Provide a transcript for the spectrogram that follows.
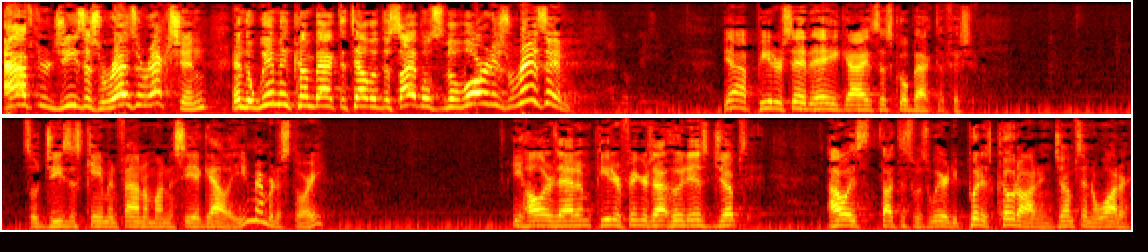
after Jesus' resurrection, and the women come back to tell the disciples, the Lord is risen. Yeah, Peter said, hey guys, let's go back to fishing. So Jesus came and found them on the Sea of Galilee. You remember the story. He hollers at him. Peter figures out who it is, jumps. I always thought this was weird. He put his coat on and jumps in the water.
